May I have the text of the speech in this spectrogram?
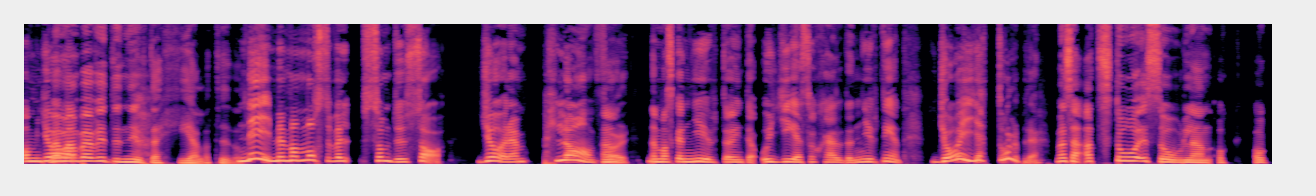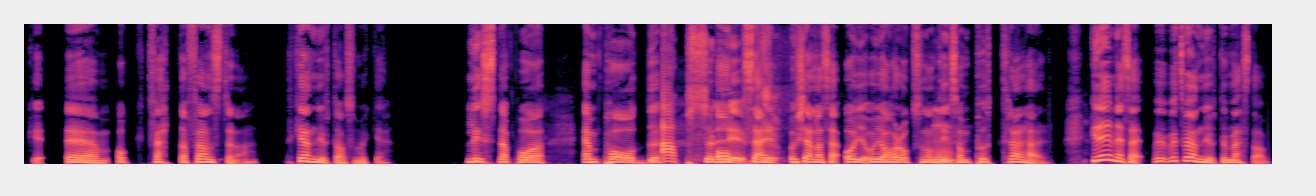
om jag... Men man behöver inte njuta hela tiden. Nej, men man måste väl, som du sa, göra en plan för när man ska njuta och inte och ge sig själv den njutningen. Jag är jättedålig på det. Men så här, att stå i solen och, och, ehm, och tvätta fönstren, det kan jag njuta av så mycket. Lyssna på en podd Absolut. och, så här, och känna så här, oj, och jag har också någonting Mm. som puttrar här. Grejen är så här, vet du vad jag njuter mest av?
